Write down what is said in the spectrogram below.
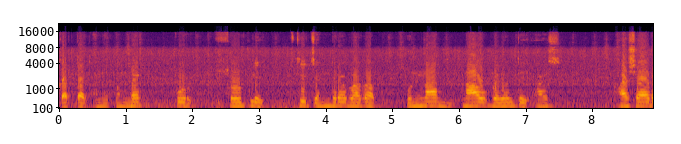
करतात आणि पंढरपूर सोडले की चंद्रभागा पुन्हा नाव बदलते. आस आषाढ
